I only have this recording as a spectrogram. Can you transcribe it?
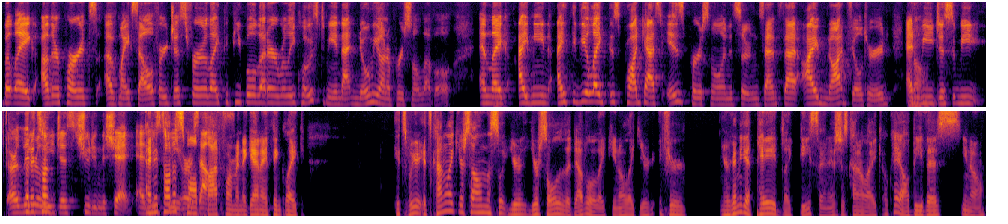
But like other parts of myself are just for like the people that are really close to me and that know me on a personal level. And like, I mean, I feel like this podcast is personal in a certain sense that I'm not filtered and No. we just, we are literally on- just shooting the shit. And, and it's on a small ourselves. platform and again i think like it's weird it's kind of like you're selling the soul your your soul to the devil like you know like you're if you're you're gonna get paid like decent it's just kind of like okay i'll be this you know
